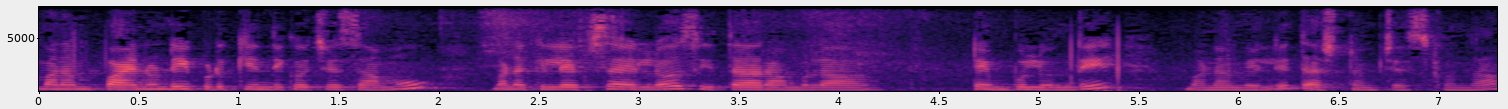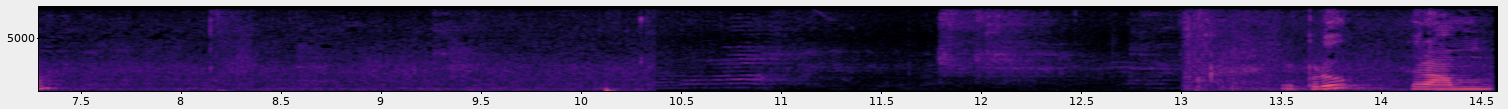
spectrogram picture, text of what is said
మనం పైనుండి ఇప్పుడు కిందికి వచ్చేసాము. మనకి లెఫ్ట్ సైడ్లో సీతారాముల టెంపుల్ ఉంది. మనం వెళ్ళి దర్శనం చేసుకుందాం. ఇప్పుడు రామ్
